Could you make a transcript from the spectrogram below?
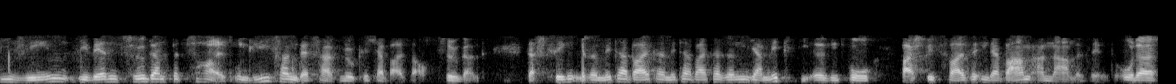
Die sehen, sie werden zögernd bezahlt und liefern deshalb möglicherweise auch zögernd. Das kriegen ihre Mitarbeiter, Mitarbeiterinnen ja mit, die irgendwo beispielsweise in der Warnannahme sind oder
